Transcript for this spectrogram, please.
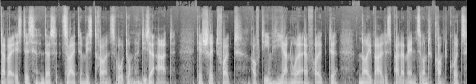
Dabei ist es das zweite Misstrauensvotum dieser Art. Der Schritt folgt auf die im Januar erfolgte Neuwahl des Parlaments und kommt kurz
